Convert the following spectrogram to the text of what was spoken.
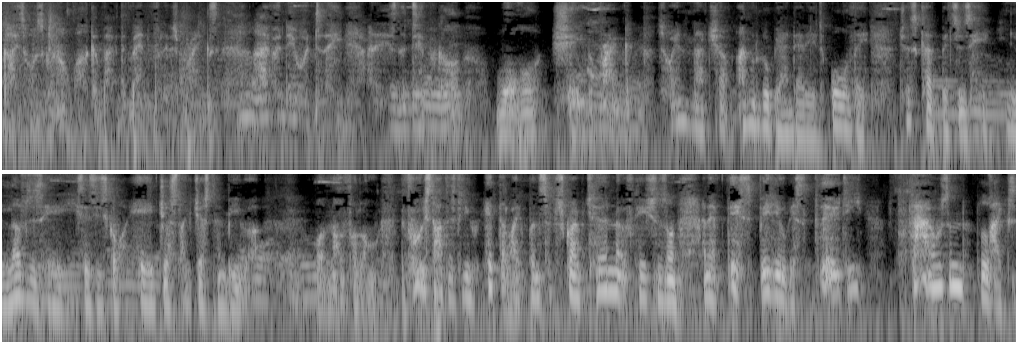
guys, what's going on? Welcome back to Ben Phillips Pranks. I have a new one today, and it is the typical wall shave prank. So in a nutshell, I'm gonna go behind Elliot all day, just cut bits of his hair. He loves his hair. He says he's got hair just like Justin Bieber. Well, not for long. Before we start this video, hit the like button, subscribe, turn notifications on, and if this video gets 30,000 likes,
